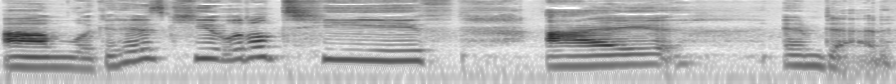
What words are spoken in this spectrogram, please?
Um, look at his cute little teeth. I am dead.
